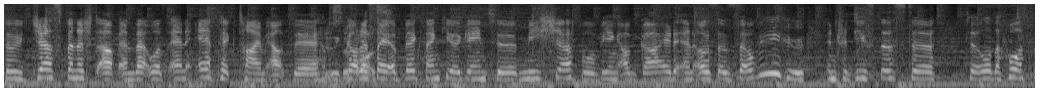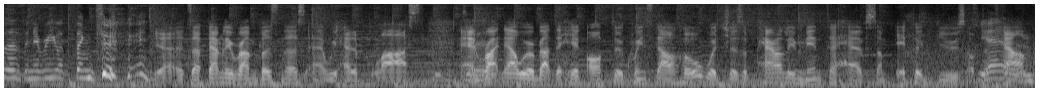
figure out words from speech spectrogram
So we just finished up and that was an epic time out there. Yes, We've got to say a big thank you again to Misha for being our guide and also Zoe who introduced us to, to all the horses and everything too. Yeah, it's a family run business and we had a blast. And right now we're about to head off to Queenstown Hill, which is apparently meant to have some epic views of Yes. the town.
